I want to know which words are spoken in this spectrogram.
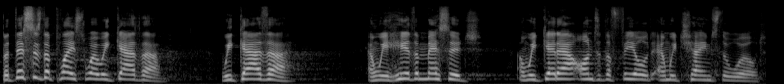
But this is the place where we gather. We gather and we hear the message and we get out onto the field and we change the world.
